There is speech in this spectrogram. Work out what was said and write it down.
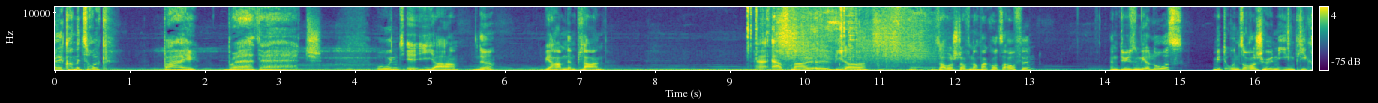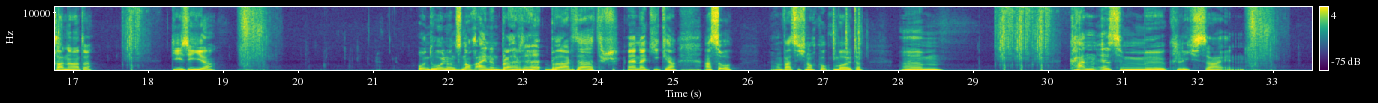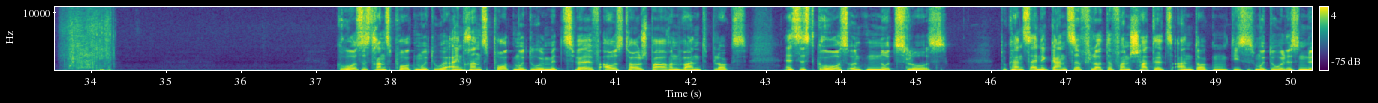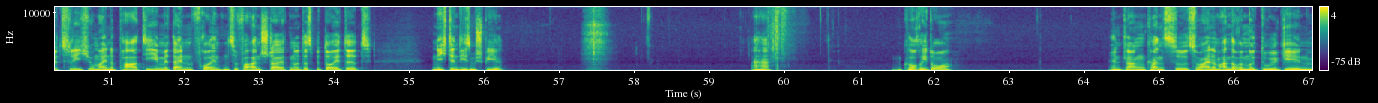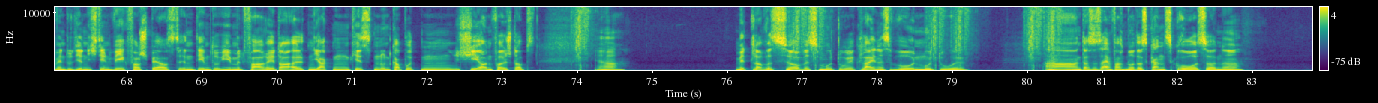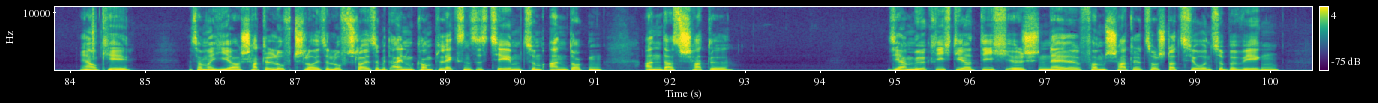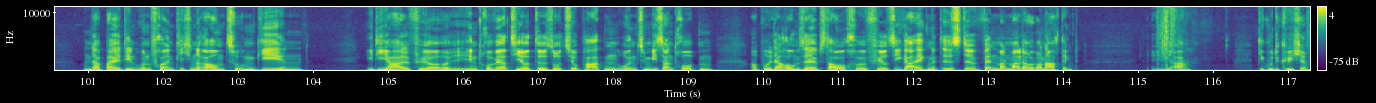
willkommen zurück bei Breath Edge. Und äh, ja, ne? Wir haben den Plan. Ja, Erstmal äh, wieder Sauerstoff nochmal kurz auffüllen. Dann düsen wir los mit unserer schönen EMP-Granate. Diese hier. Und holen uns noch einen Energiekern. Achso, was ich noch gucken wollte. Ähm, kann es möglich sein? Großes Transportmodul. Ein Transportmodul mit zwölf austauschbaren Wandblocks. Es ist groß und nutzlos. Du kannst eine ganze Flotte von Shuttles andocken. Dieses Modul ist nützlich, um eine Party mit deinen Freunden zu veranstalten und das bedeutet nicht in diesem Spiel. Aha. Ein Korridor. Entlang kannst du zu einem anderen Modul gehen, wenn du dir nicht den Weg versperrst, indem du ihn mit Fahrräder, alten Jacken, Kisten und kaputten Skiern vollstopfst. Ja. Mittleres Service-Modul, kleines Wohnmodul. Ah, und das ist einfach nur das ganz große, ne? Ja, okay. Was haben wir hier? Shuttle-Luftschleuse. Luftschleuse mit einem komplexen System zum Andocken an das Shuttle. Sie ermöglicht dir, dich äh, schnell vom Shuttle zur Station zu bewegen und dabei den unfreundlichen Raum zu umgehen. Ideal für Introvertierte, Soziopathen und Misanthropen. Obwohl der Raum selbst auch äh, für sie geeignet ist, äh, wenn man mal darüber nachdenkt. Ja. Die gute Küche.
